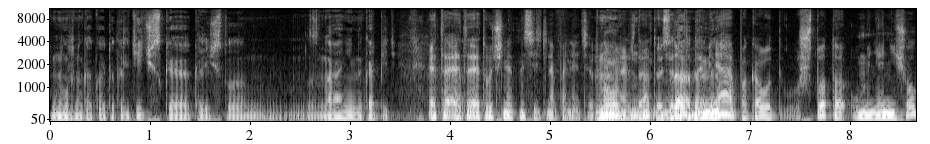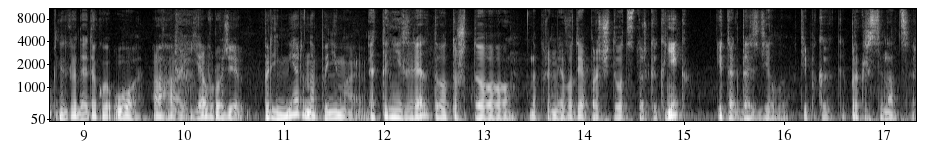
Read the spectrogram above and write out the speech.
нужно какое-то критическое количество знаний накопить. Это, это, это очень относительное понятие, Ну, понимаешь, да? То есть да, это для да, да. меня пока вот что-то у меня не щелкнет, когда я такой, о, ага, я вроде примерно понимаю. Это не из ряда того, то, что, например, вот я прочту вот столько книг, и тогда сделаю. Типа как прокрастинация,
